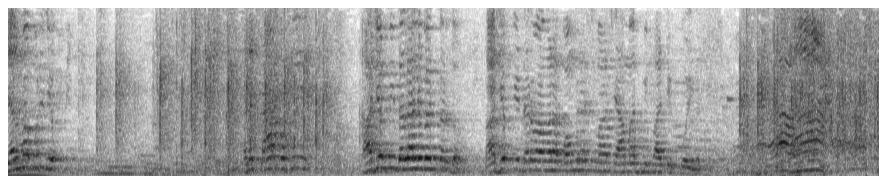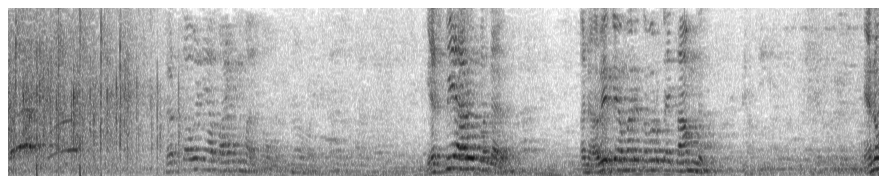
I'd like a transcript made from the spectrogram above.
જેલમાં પૂરી દો. અને ત્યાં પછી ભાજપની દલાલી બંધ કરી દો. ભાજપથી ડરવા વાળા કોંગ્રેસમાં છે, આમ આદમી પાર્ટી કોઈ નથી. ડરતા હોય ને આ પાર્ટીમાં એસપીએ આરોપ લગાવ્યો. અને હવે કે અમારે તમારું કઈ કામ નથી. એનો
